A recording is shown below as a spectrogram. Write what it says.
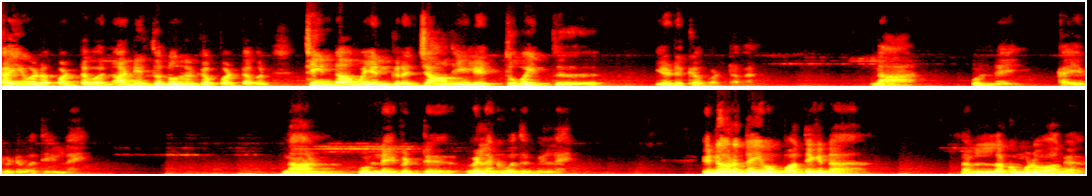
கைவிடப்பட்டவன் அடித்து நொறுக்கப்பட்டவன் தீண்டாமை என்கிற ஜாதியிலே துவைத்து எடுக்கப்பட்டவன். நான் உன்னை கைவிடுவதில்லை. நான் உன்னை விட்டு விலகுவதும் இல்லை. இன்னொரு தெய்வம் பார்த்தீங்கன்னா நல்லா கும்பிடுவாங்க.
